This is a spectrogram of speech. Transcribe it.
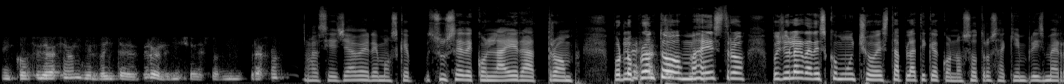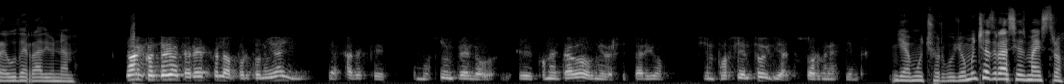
en consideración el 20 de enero el inicio de su administración. Así es, ya veremos qué sucede con la era Trump. Por lo pronto, maestro, pues yo le agradezco mucho esta plática con nosotros aquí en Prisma RU de Radio UNAM. No, al contrario, te agradezco la oportunidad y ya sabes que, como siempre lo he comentado, universitario 100% y a tus órdenes siempre. Ya, mucho orgullo. Muchas gracias, maestro.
